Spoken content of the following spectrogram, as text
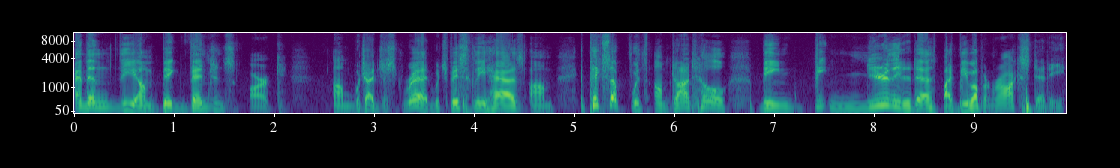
and then the um big vengeance arc, um which I just read, which basically has um it picks up with um Donatello being beaten nearly to death by Bebop and Rocksteady,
